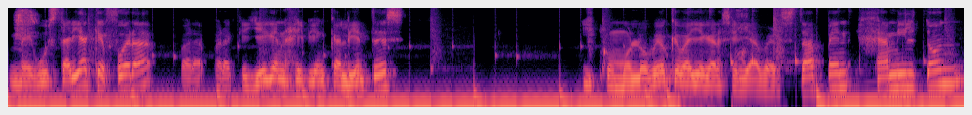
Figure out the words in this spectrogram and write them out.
me gustaría que fuera para, para que lleguen ahí bien calientes y como lo veo que va a llegar sería Verstappen, Hamilton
